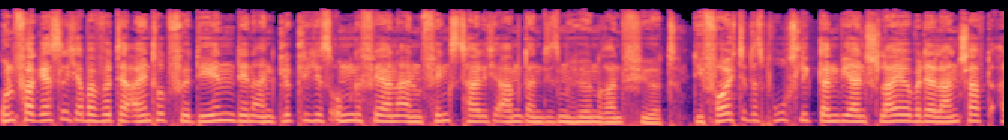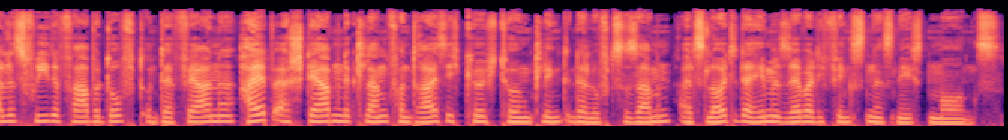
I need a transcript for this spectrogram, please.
Unvergesslich aber wird der Eindruck für den, den ein glückliches Ungefähr an einem Pfingstheiligabend an diesem Höhenrand führt. Die Feuchte des Bruchs liegt dann wie ein Schleier über der Landschaft, alles Friede, Farbe, Duft und der ferne, halb ersterbende Klang von 30 Kirchtürmen klingt in der Luft zusammen, als läutet der Himmel selber die Pfingsten des nächsten Morgens.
